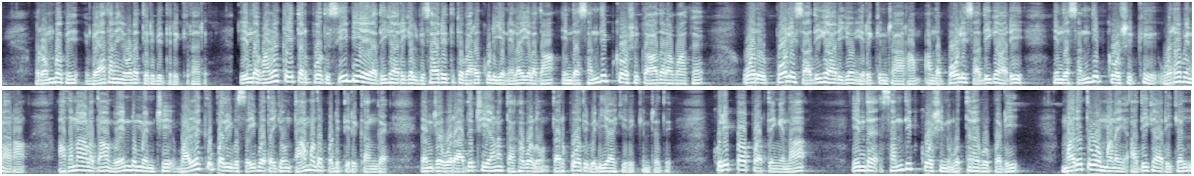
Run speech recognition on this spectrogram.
ரொம்பவே வேதனையோட தெரிவித்திருக்கிறாரு. இந்த வழக்கை தற்போது சிபிஐ அதிகாரிகள் விசாரித்துட்டு வரக்கூடிய நிலையில தான் இந்த சந்தீப் கோஷுக்கு ஆதரவாக ஒரு போலீஸ் அதிகாரியும் இருக்கின்றாராம். அந்த போலீஸ் அதிகாரி இந்த சந்தீப் கோஷுக்கு உறவினராம். அதனால தான் வேண்டுமென்றே வழக்கு பதிவு செய்வதையும் தாமதப்படுத்தியிருக்காங்க என்ற ஒரு அதிர்ச்சியான தகவலும் தற்போது வெளியாகி இருக்கின்றது. குறிப்பாக பார்த்தீங்கன்னா இந்த சந்தீப் கோஷின் உத்தரவுப்படி மருத்துவமனை அதிகாரிகள்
